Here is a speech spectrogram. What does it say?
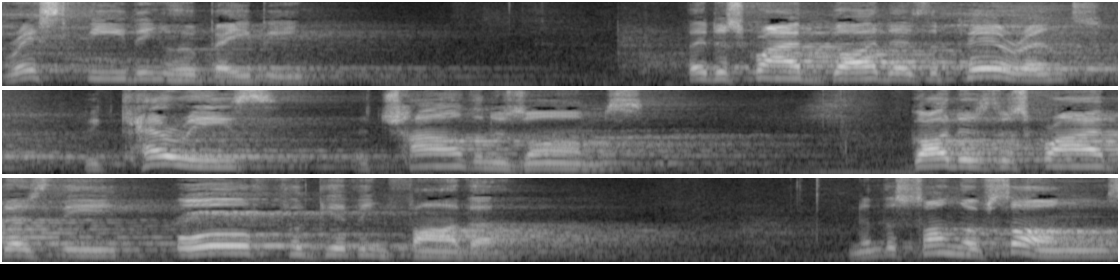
breastfeeding her baby. They describe God as a parent who carries a child in his arms. God is described as the all forgiving Father. And in the Song of Songs,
